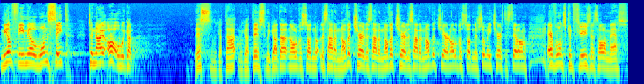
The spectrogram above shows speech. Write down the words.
male, female, one seat to now, oh, we got this, and we got that, and we got this, and we got that, and all of a sudden, let's add another chair, let's add another chair, let's add another chair, and all of a sudden, there's so many chairs to sit on. Everyone's confused, and it's all a mess.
